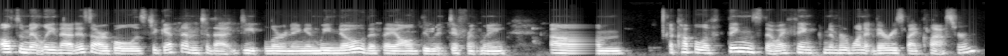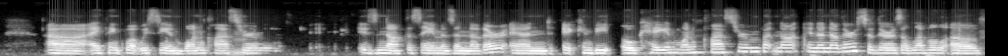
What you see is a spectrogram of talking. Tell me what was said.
ultimately that is our goal is to get them to that deep learning and we know that they all do it differently um, a couple of things though i think number one it varies by classroom uh, i think what we see in one classroom is not the same as another and it can be okay in one classroom but not in another. So there is a level of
